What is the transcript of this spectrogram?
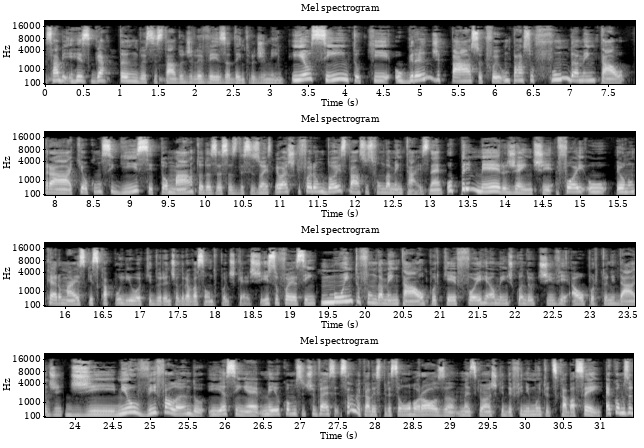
sabe, resgatando esse estado de leveza dentro de mim. E eu sinto que o grande passo, que foi um passo fundamental para que eu conseguisse tomar todas essas decisões, eu acho que foram dois passos fundamentais, né? O primeiro, gente, foi o eu não quero mais que escapuliu aqui durante a gravação do podcast. Isso foi assim muito fundamental porque foi realmente quando eu tive a oportunidade de me ouvir falando e assim é meio como se tivesse, sabe aquela expressão horrorosa, mas que eu acho que define muito descabacei? É como se eu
